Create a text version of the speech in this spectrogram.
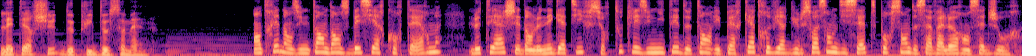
L'Ether chute depuis deux semaines. Entré dans une tendance baissière court terme, le TH est dans le négatif sur toutes les unités de temps et perd 4,77% de sa valeur en 7 jours.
